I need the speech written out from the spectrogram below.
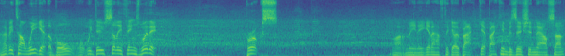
And every time we get the ball, we do silly things with it. Brooks. Right, I mean, you're going to have to go back, get back in position now, son.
